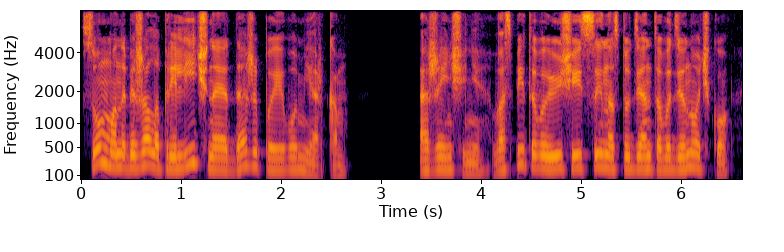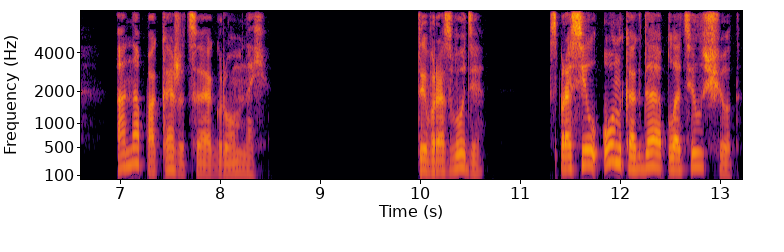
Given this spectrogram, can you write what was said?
Сумма набежала приличная даже по его меркам. А женщине, воспитывающей сына студента в одиночку, она покажется огромной. «Ты в разводе?» — спросил он, когда оплатил счет.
